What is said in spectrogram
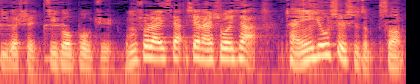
一个是机构布局。我们说来一下，先来说一下产业优势是怎么说。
